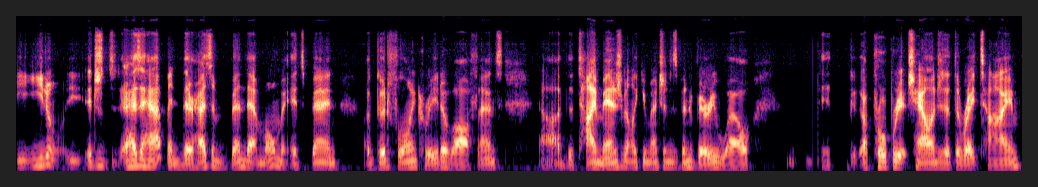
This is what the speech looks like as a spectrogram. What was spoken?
you don't. It just it hasn't happened. There hasn't been that moment. It's been a good flowing creative offense. Uh, the time management, like you mentioned, has been very well. It, appropriate challenges at the right time.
